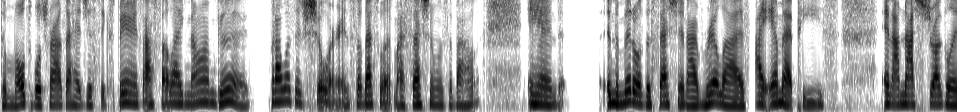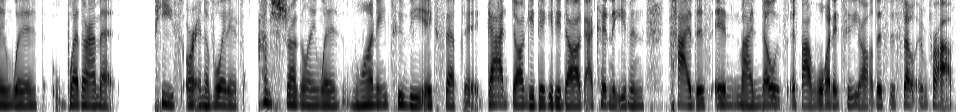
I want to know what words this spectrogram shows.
the multiple trials I had just experienced. I felt like, no, I'm good. But I wasn't sure. And so that's what my session was about. And in the middle of the session, I realized I am at peace and I'm not struggling with whether I'm at peace or in avoidance. I'm struggling with wanting to be accepted. God doggy diggity dog. I couldn't even tie this in my notes if I wanted to, y'all. This is so improv.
